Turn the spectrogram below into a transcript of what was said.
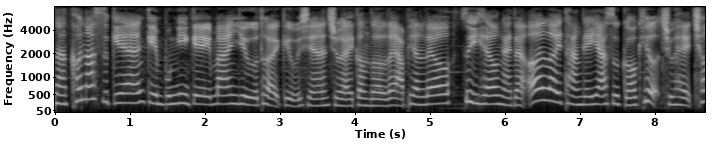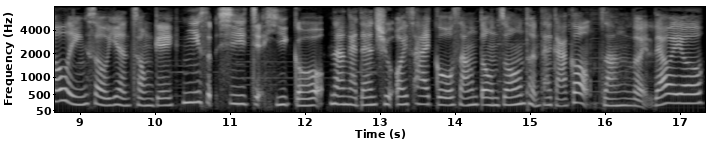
那看那时间，今晡日嘅漫游台球线就系更多两片了。最后我哋爱来弹嘅艺术歌曲，就系秋玲所演唱嘅二十四节气歌。那我哋就爱在歌声当中同大家讲，张来了嘅哟。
